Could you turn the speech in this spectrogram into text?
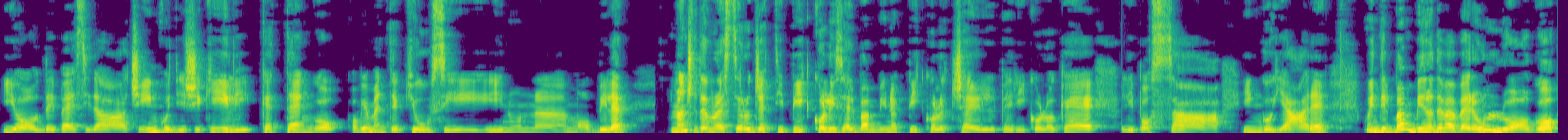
io ho dei pesi da 5-10 kg che tengo ovviamente chiusi in un mobile non ci devono essere oggetti piccoli se il bambino è piccolo e c'è il pericolo che li possa ingoiare. Quindi il bambino deve avere un luogo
